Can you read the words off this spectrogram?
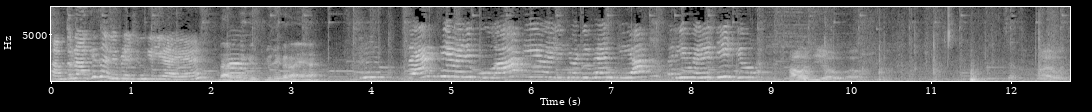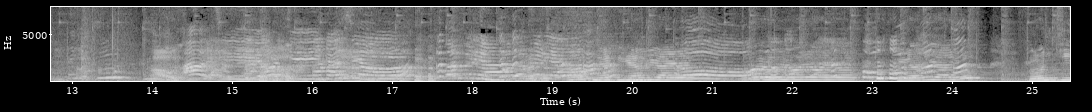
हम तो राखी सेलिब्रेशन के लिए आए हैं। में गिफ्ट भी लेकर आए हैं। फ्रेंड्स ये मेरी बुआ ये मेरी छोटी बहन किया और ये मेरी जीजू। आओ जी आओ आओ आओ जी आओ आओ जी। आओ जी बढ़िया बहुत भी आया कौन जी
